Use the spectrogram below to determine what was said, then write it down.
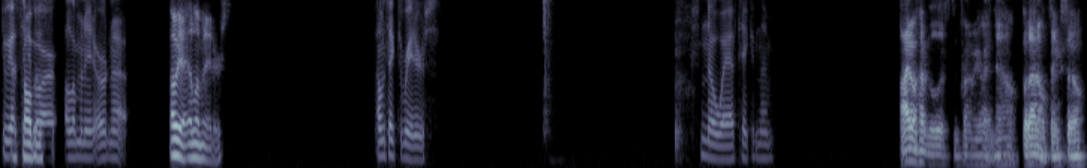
Do we have saw to do this. our eliminate or not? Oh yeah, eliminators. I'm gonna take the Raiders. There's no way I've taken them. I don't have the list in front of me right now, but I don't think so.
